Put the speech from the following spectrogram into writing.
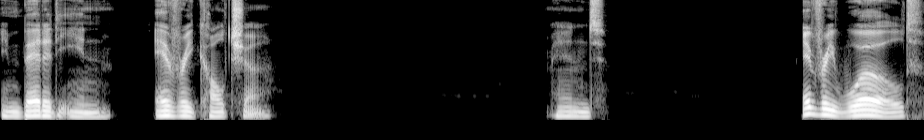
embedded in every culture. And every world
